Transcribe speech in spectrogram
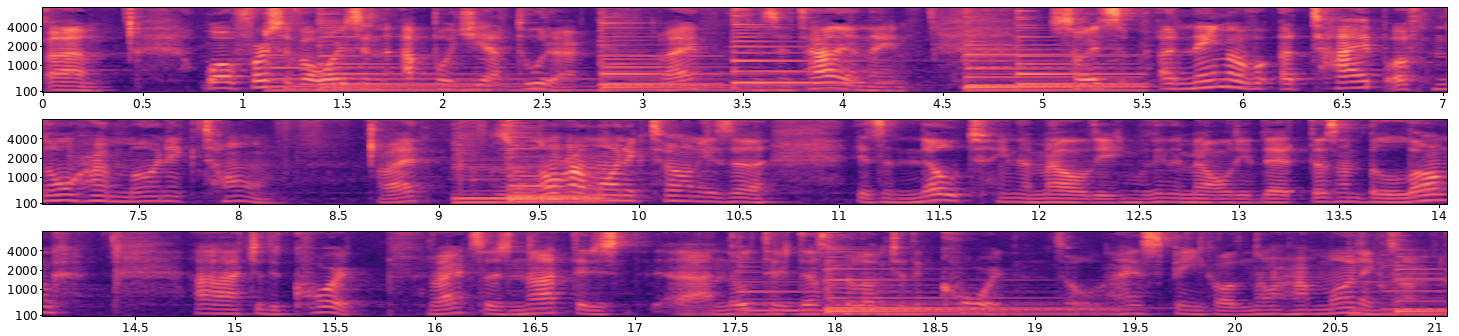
Um, well first of all what is an appoggiatura right? It's an italian name. So it's a name of a type of non-harmonic tone right? So non-harmonic tone is a is a note in a melody within the melody that doesn't belong uh, to the chord right? So it's not that it's a note that doesn't belong to the chord. So hence being called non-harmonic tone.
